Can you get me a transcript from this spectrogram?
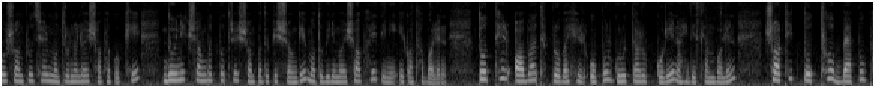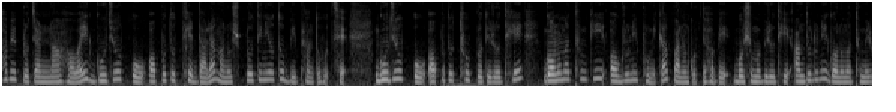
ও সম্প্রচার মন্ত্রণালয়ের সভাকক্ষে দৈনিক সংবাদপত্রের সম্পাদকের সঙ্গে মতবিনিময় সভায় তিনি একথা বলেন। তথ্যের অবাধ প্রবাহের ওপর গুরুত্ব আরোপ করে নাহিদ ইসলাম বলেন সঠিক তথ্য ব্যাপকভাবে প্রচার না হওয়ায় গুজব ও অপতথ্যের দ্বারা মানুষ প্রতিনিয়ত বিভ্রান্ত হচ্ছে। গুজব ও অপতথ্য প্রতিরোধে গণমাধ্যমকেই অগ্রণী ভূমিকা পালন করতে হবে। বৈষম্যবিরোধী আন্দোলনে গণমাধ্যমের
